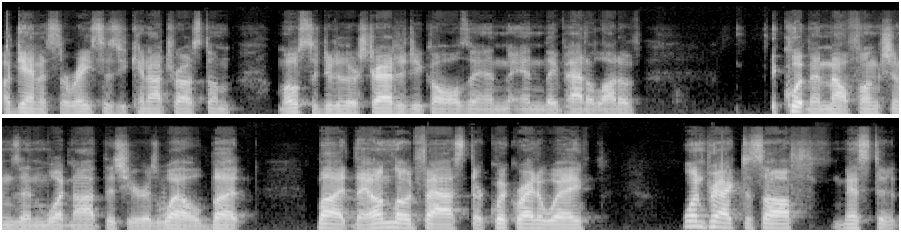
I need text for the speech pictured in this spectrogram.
Again, it's the races you cannot trust them, mostly due to their strategy calls, and and they've had a lot of equipment malfunctions and whatnot this year as well. But but they unload fast. They're quick right away. One practice off, missed it.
